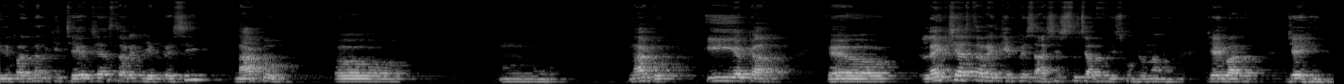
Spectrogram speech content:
ఇది పది మందికి షేర్ చేస్తారని చెప్పేసి నాకు నాకు ఈ యొక్క లైక్ చేస్తారని చెప్పేసి ఆశిస్తూ సెలవు తీసుకుంటున్నాను. జై భారత్ జై హింద్.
